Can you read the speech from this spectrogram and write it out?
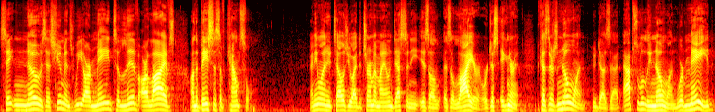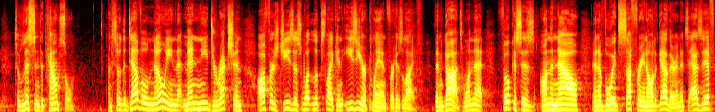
Satan knows as humans we are made to live our lives on the basis of counsel. Anyone who tells you I determine my own destiny is a, is a liar or just ignorant because there's no one who does that. Absolutely no one. We're made to listen to counsel. And so the devil, knowing that men need direction, offers Jesus what looks like an easier plan for his life than God's, one that focuses on the now and avoids suffering altogether. And it's as if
